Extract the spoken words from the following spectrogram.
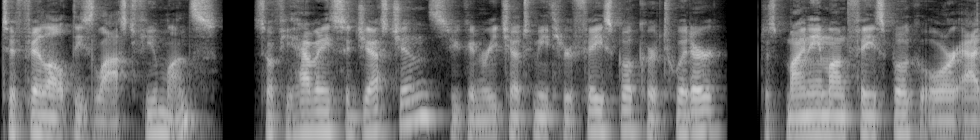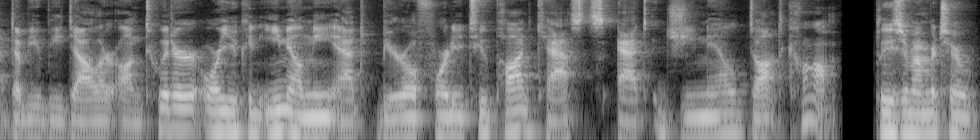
to fill out these last few months. So if you have any suggestions, you can reach out to me through Facebook or Twitter. just my name on Facebook or at WB Dollar on Twitter, or you can email me at Bureau42podcasts at gmail.com. Please remember to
